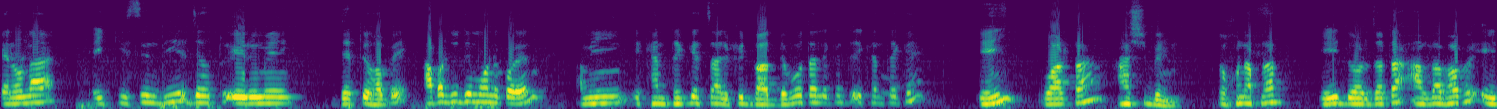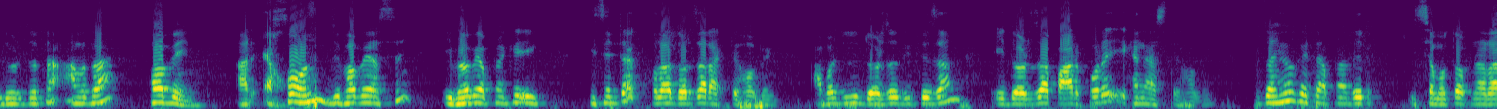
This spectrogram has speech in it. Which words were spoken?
কেননা এই কিচেন দিয়ে যেহেতু এই রুমে যেতে হবে, আবার যদি মনে করেন, আমি এখান থেকে চার ফিট বাদ দেবো, তাহলে কিন্তু এখান থেকে এই ওয়ালটা আসবেন তখন আপনার এই দরজাটা আলাদাভাবে, এই দরজাটা আলাদা হবে। আর এখন যেভাবে আছে এইভাবে আপনাকে এই কিচেনটা খোলা দরজা রাখতে হবে। আবার যদি দরজা দিতে যান, এই দরজা পার করে এখানে আসতে হবে। যাই হোক, এটা আপনাদের ইচ্ছা মতো আপনারা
